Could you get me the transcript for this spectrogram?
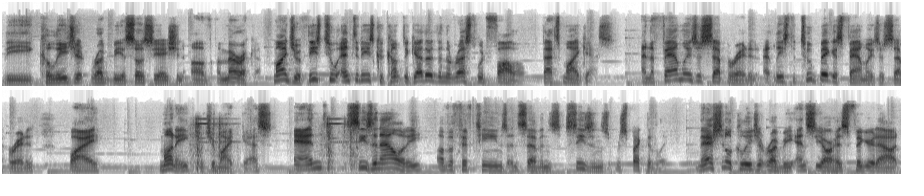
the Collegiate Rugby Association of America. Mind you, if these two entities could come together, then the rest would follow. That's my guess. And the families are separated, at least the two biggest families are separated by money, which you might guess, and seasonality of the 15s and 7s seasons, respectively. National Collegiate Rugby, NCR, has figured out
